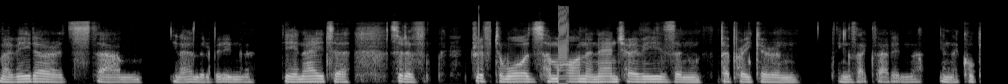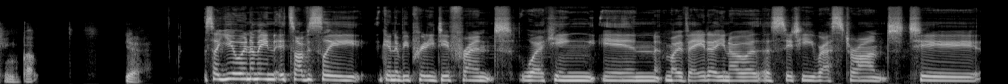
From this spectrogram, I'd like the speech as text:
MoVida, it's um, you know a little bit in the DNA to sort of drift towards jamón and anchovies and paprika and things like that in the in the cooking. But yeah. So you and I mean, it's obviously going to be pretty different working in MoVida, you know, a, a, city restaurant to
